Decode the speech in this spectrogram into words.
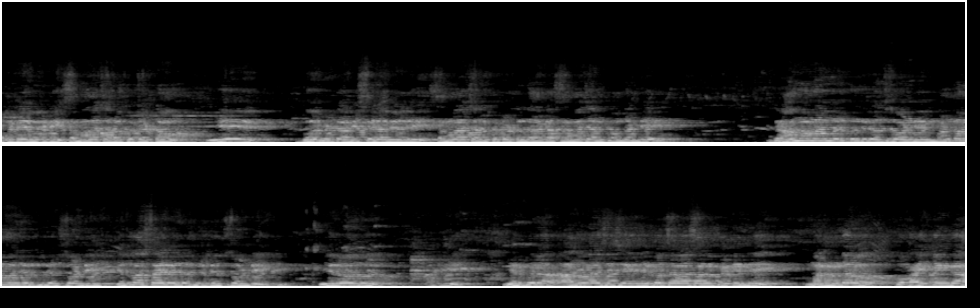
ఒకటే ఒకటి. సమాచార హక్కు చట్టం. ఏ గవర్నమెంట్ ఆఫీస్కైనా వెళ్ళి సమాచార హక్కు చట్టం దాకా సమాచారం పొందండి. గ్రామంలో ఏం జరుగుతుంది తెలుసుకోండి. మండలంలో ఏం జరుగుతుంది తెలుసుకోండి. జిల్లా స్థాయిలో ఏం జరుగుతుంది తెలుసుకోండి. ఈరోజు మనకి ఎరుకుల ఆదివాసీ ఎరుకుల సేవా సంఘం పెట్టింది మనందరూ ఒక ఐక్యంగా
